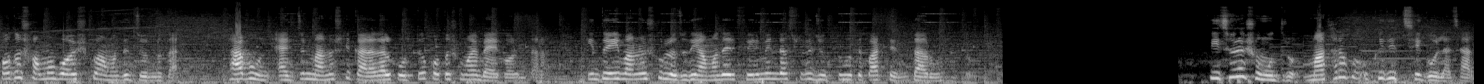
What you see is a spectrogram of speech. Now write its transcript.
কত সমবয়স্ক আমাদের জন্য তার। ভাবুন, একজন মানুষকে কারাগাল করতেও কত সময় ব্যয় করেন তারা। কিন্তু এই মানুষগুলো যদি আমাদের ফিল্ম ইন্ডাস্ট্রিতে যুক্ত হতে পারতেন, দারুণ হতো। পিছনে সমুদ্র, মাথার ওপর উঁকি দিচ্ছে গোলা চাঁদ।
